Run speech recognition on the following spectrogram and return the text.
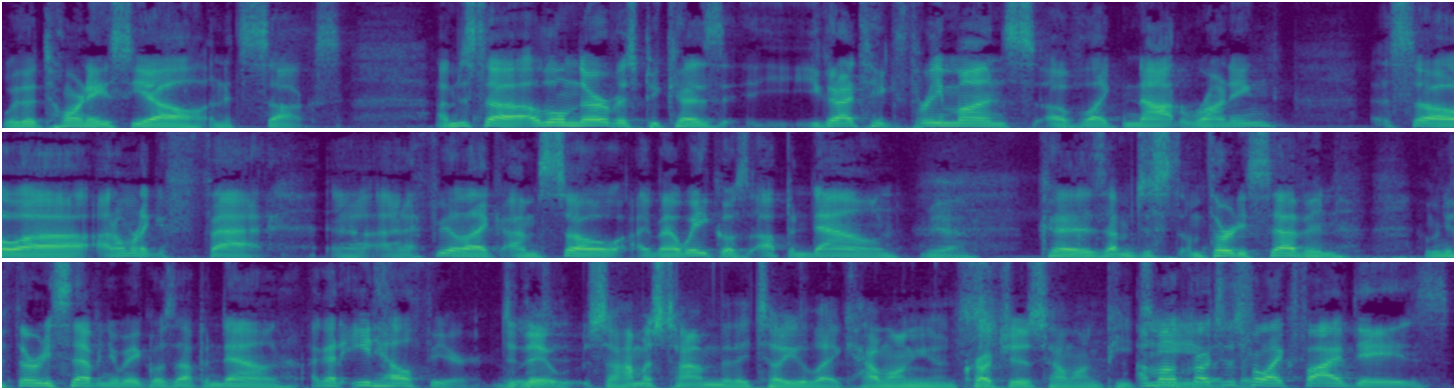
with a torn ACL, and it sucks. I'm just uh, a little nervous because you got to take three months of like not running, so uh, I don't want to get fat, uh, and I feel like I'm so my weight goes up and down. Yeah. Because I'm just I'm 37. And when you're 37, your weight goes up and down. I got to eat healthier. Did they? So how much time did they tell you? Like how long are you on crutches? How long PT? I'm on crutches for like five days,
